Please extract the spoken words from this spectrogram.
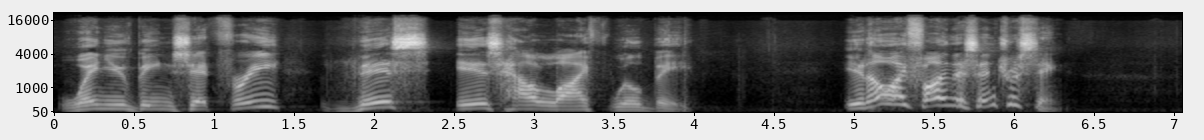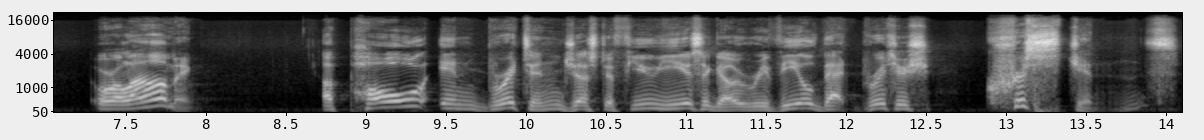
When you've been set free, this is how life will be. You know, I find this interesting or alarming. A poll in Britain just a few years ago revealed that British Christians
